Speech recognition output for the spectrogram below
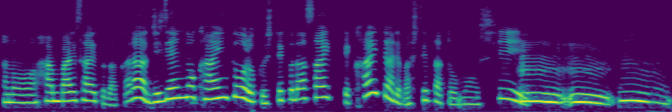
あの、販売サイトだから、事前の会員登録してくださいって書いてあればしてたと思うし、うん、うん。うん。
